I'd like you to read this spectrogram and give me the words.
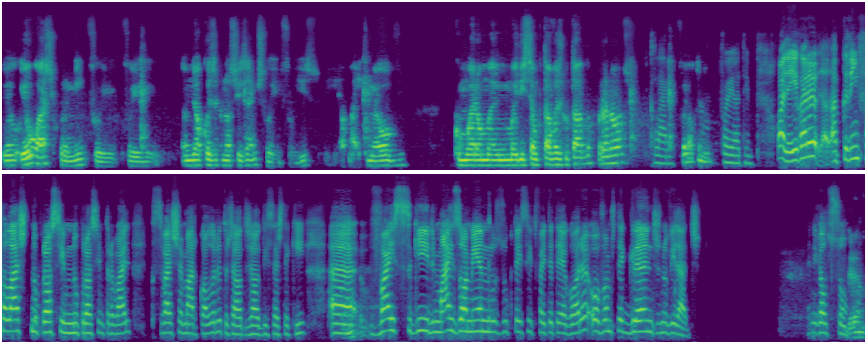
eu, eu acho que para mim foi, foi a melhor coisa que nós fizemos foi, foi isso. E, opa, e como é óbvio, como era uma, uma edição que estava esgotada para nós, Claro. Foi ótimo. Foi ótimo. Olha, e agora há bocadinho falaste no próximo, no próximo trabalho que se vai chamar Cólera, tu já, já o disseste aqui. Uh, vai seguir mais ou menos o que tem sido feito até agora ou vamos ter grandes novidades? A nível de som. Grandes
